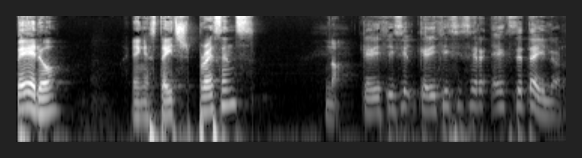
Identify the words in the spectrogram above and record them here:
pero en stage presence, no. Qué difícil, qué difícil ser ex de Taylor.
